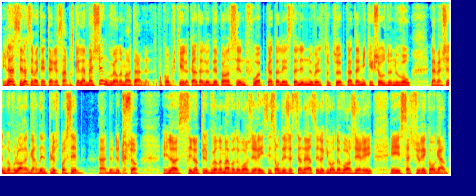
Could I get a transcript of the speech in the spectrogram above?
et là, c'est là que ça va être intéressant, parce que la machine gouvernementale, c'est pas compliqué, là, quand elle a dépensé une fois, puis quand elle a installé une nouvelle structure, puis quand elle a mis quelque chose de nouveau, la machine va vouloir en garder le plus possible hein, de, tout ça. Et là, c'est là que le gouvernement va devoir gérer. S'ils sont des gestionnaires, c'est là qu'ils vont devoir gérer et s'assurer qu'on garde.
